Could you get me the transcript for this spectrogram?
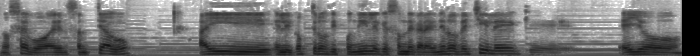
no sé, pues, en Santiago hay helicópteros disponibles que son de carabineros de Chile, que ellos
